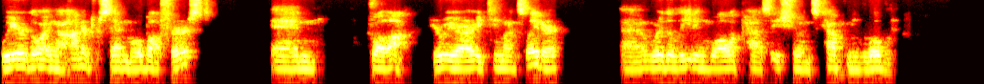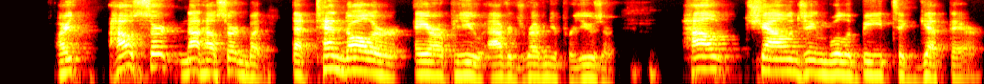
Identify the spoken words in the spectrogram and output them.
we are going 100% mobile first. And voila, here we are 18 months later. Uh, we're the leading wallet pass issuance company globally. Are you, how certain, not how certain, but that $10 ARPU, average revenue per user, how challenging will it be to get there?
